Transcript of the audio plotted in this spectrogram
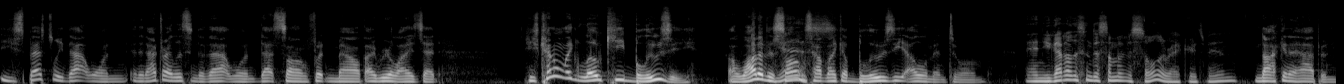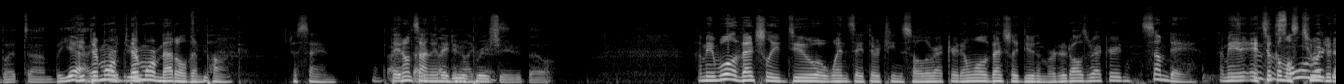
especially that one. And then after I listened to that one, that song "Foot and Mouth," I realized that he's kind of like low key bluesy. A lot of his songs have like a bluesy element to them. Man, you got to listen to some of his solo records, man. Not going to happen, but um, but yeah, they're I- more I do- they're more metal than punk. Just saying. they don't sound I, anything I do like appreciate it though. I mean, we'll eventually do a Wednesday 13 solo record, and we'll eventually do the Murder Dolls record someday. I mean, it, It's took almost 200 record?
